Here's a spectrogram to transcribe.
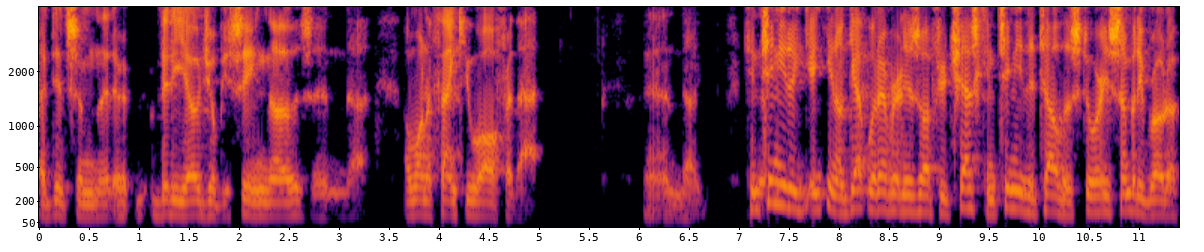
I, I did some videos. You'll be seeing those, and uh, I want to thank you all for that. And uh, continue to you know get whatever it is off your chest. Continue to tell the stories. Somebody wrote a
